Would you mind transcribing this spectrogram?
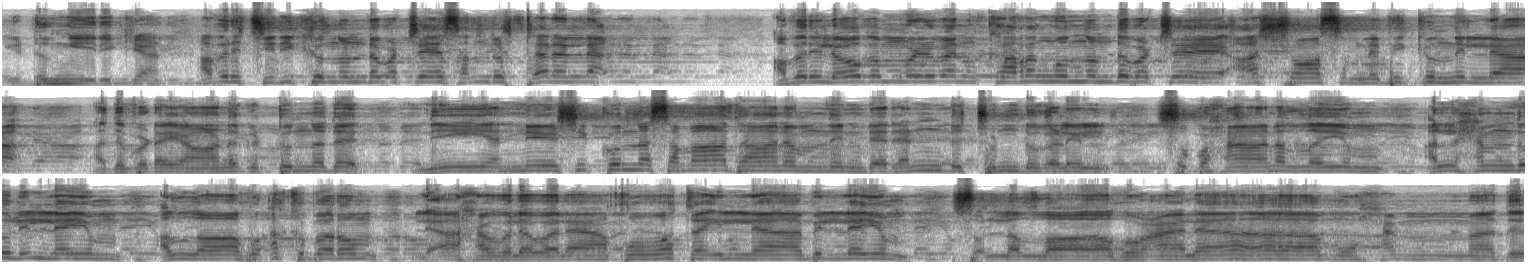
ഇടുങ്ങിയിരിക്കാൻ അവർ ചിരിക്കുന്നുണ്ട് പക്ഷേ സന്തുഷ്ടരല്ല. അവർ ലോകം മുഴുവൻ കറങ്ങുന്നുണ്ട് പക്ഷേ ആശ്വാസം ലഭിക്കുന്നില്ല. അതിവിടെയാണ് കിട്ടുന്നത്? നീ അന്വേഷിക്കുന്ന സമാധാനം നിന്റെ രണ്ട് ചുണ്ടുകളിൽ. സുബ്ഹാനല്ലയും അൽഹംദുലില്ലയും അല്ലാഹു അക്ബറും ലാ ഹൗല വലാ ഖുവത ഇല്ലാ ബില്ലയും സ്വല്ലല്ലാഹു അലാ മുഹമ്മദ്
